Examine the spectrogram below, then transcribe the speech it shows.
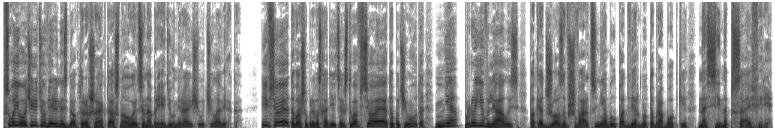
В свою очередь, уверенность доктора Шекта основывается на бреде умирающего человека. И все это, ваше превосходительство, все это почему-то не проявлялось, пока Джозеф Шварц не был подвергнут обработке на синапсайфере.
